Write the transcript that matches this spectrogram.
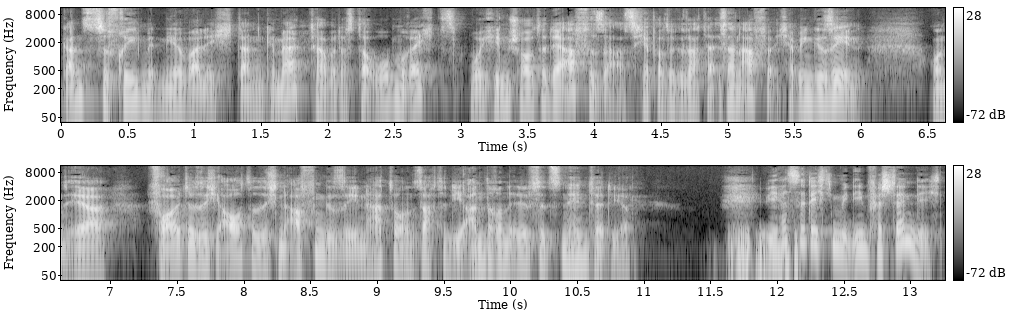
ganz zufrieden mit mir, weil ich dann gemerkt habe, dass da oben rechts, wo ich hinschaute, der Affe saß. Ich habe also gesagt, da ist ein Affe. Ich habe ihn gesehen. Und er freute sich auch, dass ich einen Affen gesehen hatte und sagte, die anderen elf sitzen hinter dir. Wie hast du dich mit ihm verständigt?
